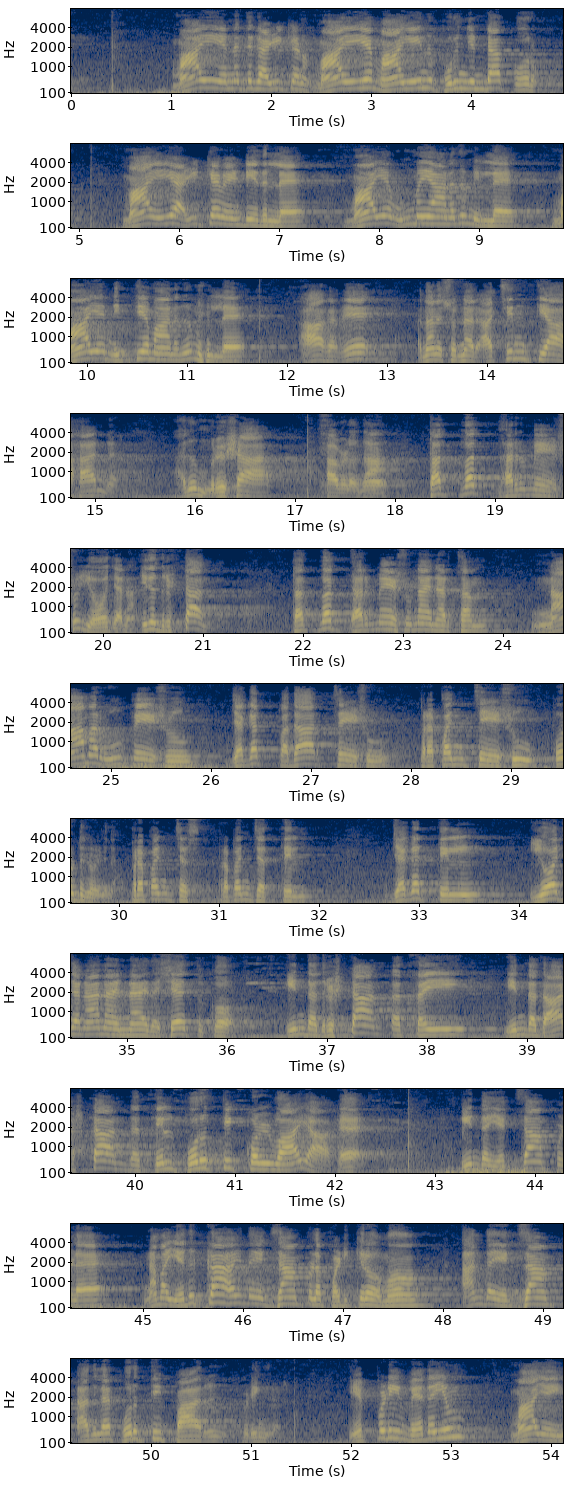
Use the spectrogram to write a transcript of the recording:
மாயை என்னத்துக்கு அழிக்கணும்? மாயையே மாயைன்னு புரிஞ்சுட்டா போறோம் மாயையை அழிக்க வேண்டியதில்லை. மாய உண்மையானதும் இல்லை. மாய நித்தியமானதும் இல்லை. ஆகவே அதான சொன்னார் அச்சிந்தியாக அது மிருஷா அவ்வளவுதான். தத்வத் தர்மேஷு யோஜனா. இது திருஷ்டாந்தம். தத்வத் தர்மேஷுனா அர்த்தம்? நாம ரூபேஷு ஜகத் பதார்த்தேஷு பிரபஞ்சேஷு போட்டுக்க வேண்டியதான் பிரபஞ்ச பிரபஞ்சத்தில் ஜகத்தில் யோஜனான என்ன? இதை சேர்த்துக்கோ. இந்த திருஷ்டாந்தத்தை இந்த தாஷ்டாந்தத்தில் பொருத்தி கொள்வாயாக இந்த எக்ஸாம்பிளை நம்ம எதுக்காக இந்த எக்ஸாம்பிளை படிக்கிறோமோ அந்த எக்ஸாம் அதில் பொருத்தி பாரு அப்படிங்கிறார். எப்படி விதையும் மாயை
